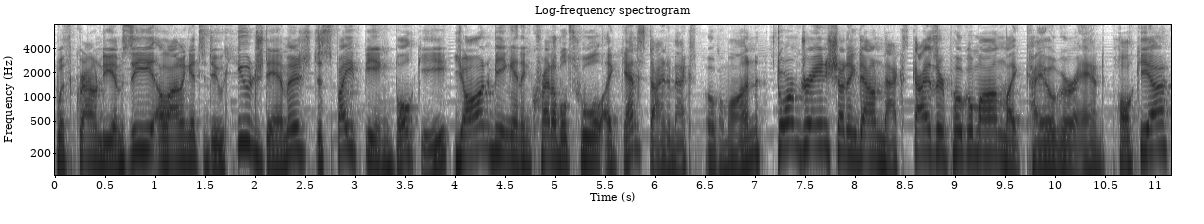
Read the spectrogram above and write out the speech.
with Groundium Z allowing it to do huge damage despite being bulky, Yawn being an incredible tool against Dynamax Pokemon, Storm Drain shutting down Max Geyser Pokemon like Kyogre and Palkia,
